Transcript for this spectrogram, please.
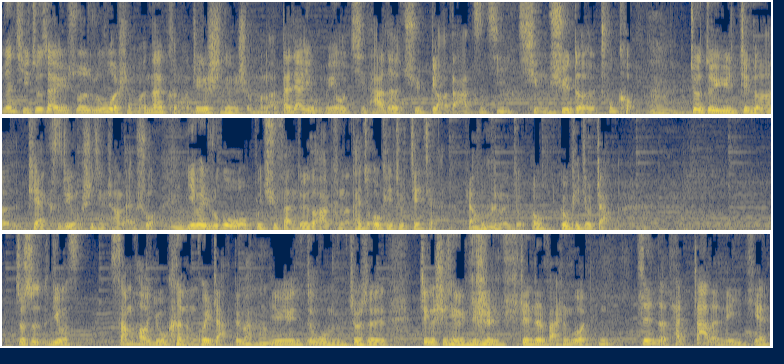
问题就在于说，如果什么，那可能这个事情是什么了？大家有没有其他的去表达自己情绪的出口？嗯，就对于这个 PX 这种事情上来说，因为如果我不去反对的话，可能他就 OK 就建起来，然后可能就 O OK 就炸了，就是有 somehow 有可能会炸，对吧？嗯因为就我们就是这个事情就是真正发生过，嗯真的它炸的那一天，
